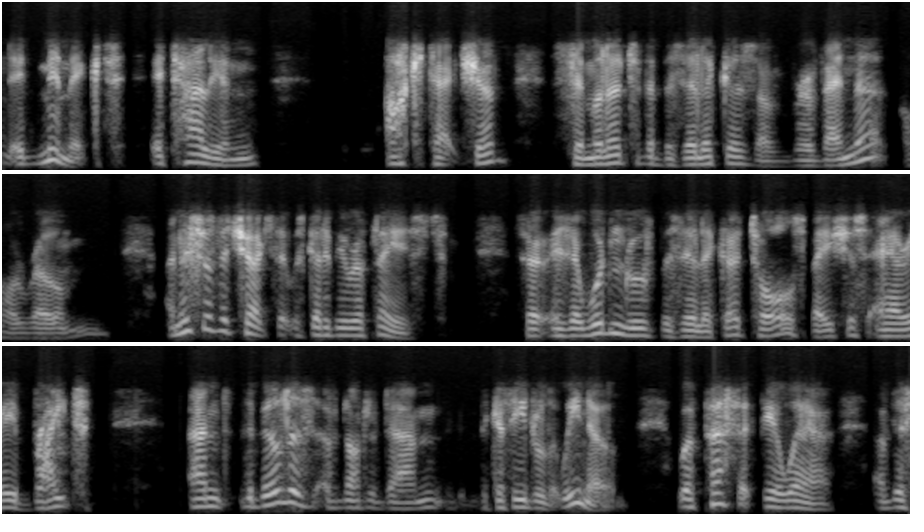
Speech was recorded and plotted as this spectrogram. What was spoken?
It mimicked Italian architecture similar to the basilicas of Ravenna or Rome. And this was the church that was going to be replaced. So it is a wooden roof basilica, tall, spacious, airy, bright. And the builders of Notre Dame, the cathedral that we know, were perfectly aware of this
